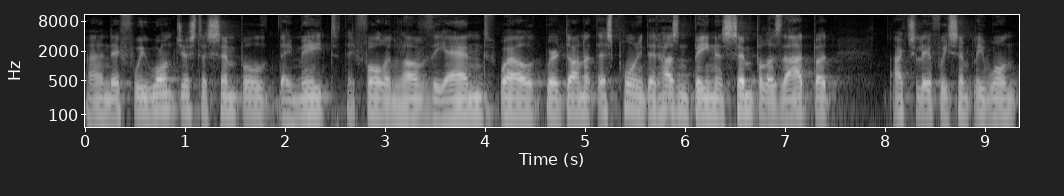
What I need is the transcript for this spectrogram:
And if we want just a simple, they meet, they fall in love, the end, well, we're done at this point. It hasn't been as simple as that, but actually, if we simply want,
